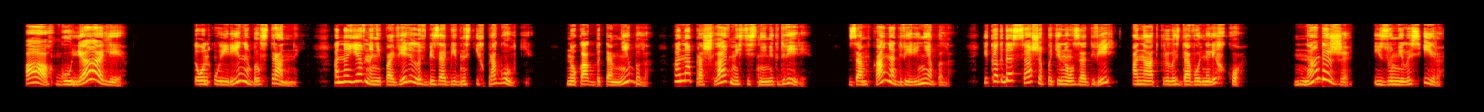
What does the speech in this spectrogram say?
Ах, гуляли! Тон у Ирины был странный. Она явно не поверила в безобидность их прогулки. Но как бы там ни было, она прошла вместе с ними к двери. Замка на двери не было. И когда Саша потянул за дверь, она открылась довольно легко. «Надо же!» – изумилась Ира.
